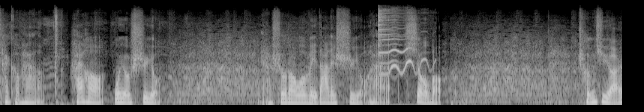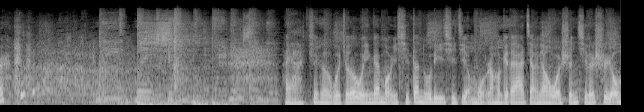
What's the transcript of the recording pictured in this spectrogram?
太可怕了。还好我有室友。哎呀，说到我伟大的室友，还笑宝。程序员哎呀，这个我觉得我应该某一期单独立一期节目，然后给大家讲讲我神奇的室友。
